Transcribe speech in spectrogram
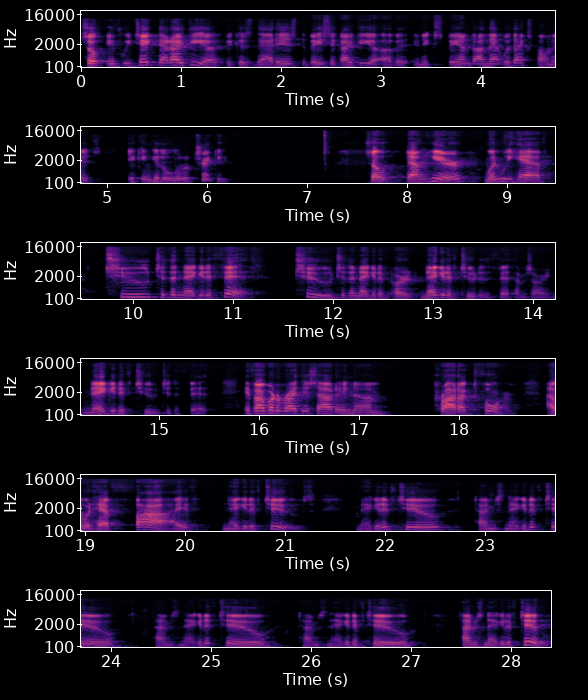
So if we take that idea, because that is the basic idea of it, and expand on that with exponents, it can get a little tricky. So down here, when we have 2 to the negative fifth, 2 to the negative, or negative 2 to the fifth, I'm sorry, negative 2 to the fifth. If I were to write this out in um, product form, I would have 5 negative 2s. Negative 2 times negative 2 times negative 2 times negative 2 times negative 2.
